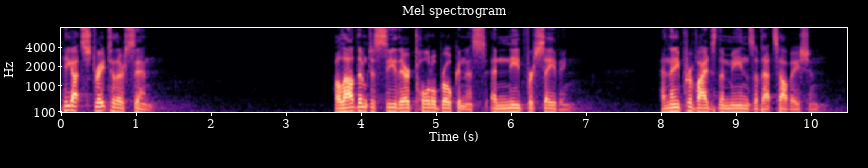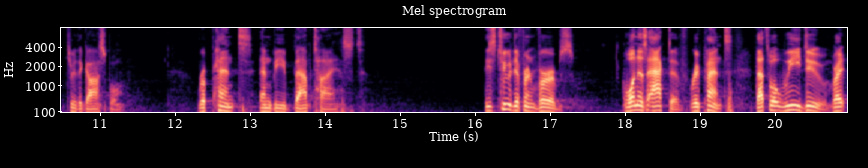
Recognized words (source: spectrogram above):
He got straight to their sin allowed them to see their total brokenness and need for saving. And then he provides the means of that salvation through the gospel. Repent and be baptized. These two different verbs. One is active, repent. That's what we do, right?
